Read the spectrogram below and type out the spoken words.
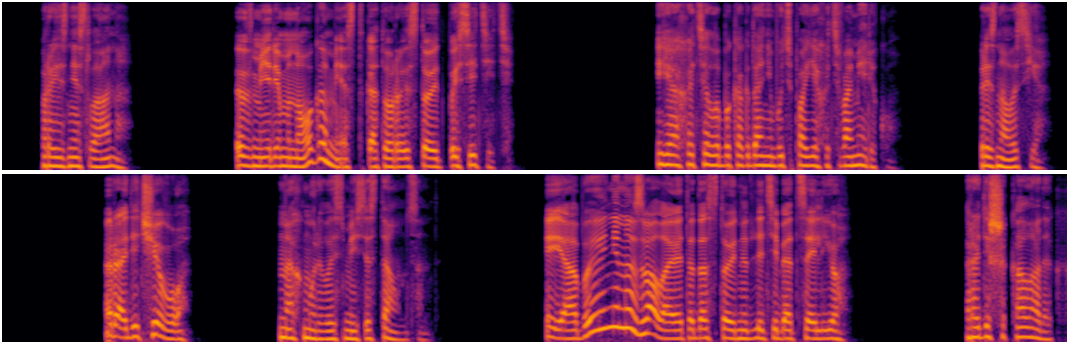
— произнесла она. В мире много мест, которые стоит посетить. Я хотела бы когда-нибудь поехать в Америку, призналась я. Ради чего? нахмурилась миссис Таунсенд. Я бы не назвала это достойной для тебя целью. Ради шоколадок,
